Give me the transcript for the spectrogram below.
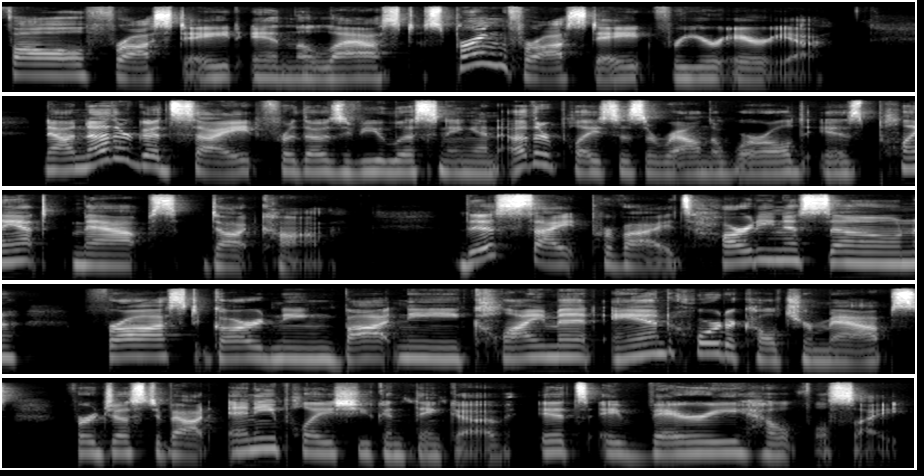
fall frost date and the last spring frost date for your area. Now, another good site for those of you listening in other places around the world is plantmaps.com. This site provides hardiness zone, frost, gardening, botany, climate, and horticulture maps for just about any place you can think of. It's a very helpful site.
